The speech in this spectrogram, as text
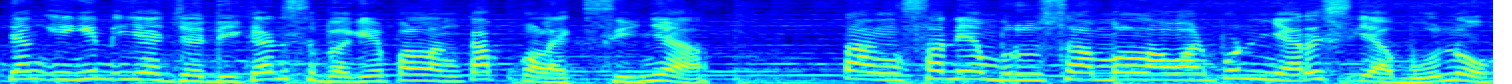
yang ingin ia jadikan sebagai pelengkap koleksinya. Tangsan yang berusaha melawan pun nyaris ia bunuh.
